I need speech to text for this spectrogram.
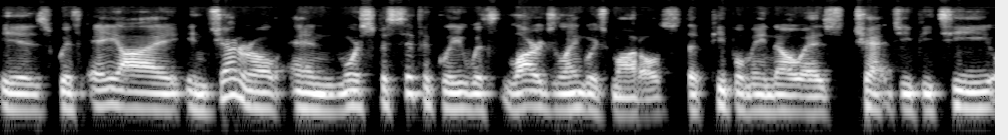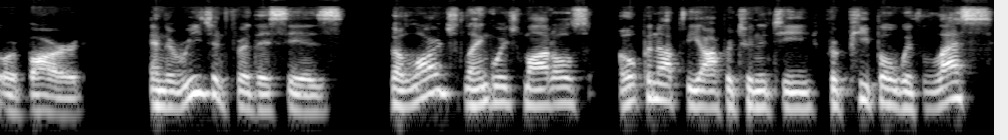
is with AI in general, and more specifically with large language models that people may know as ChatGPT or BARD. And the reason for this is the large language models open up the opportunity for people with less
